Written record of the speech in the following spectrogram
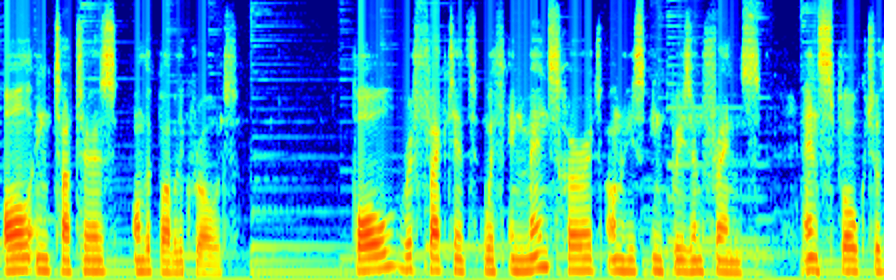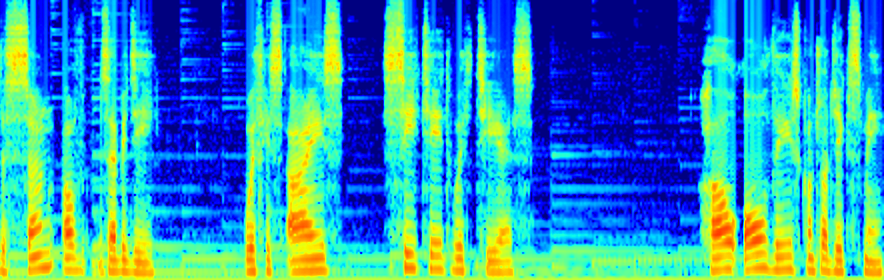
all in tatters on the public road. Paul reflected with immense hurt on his imprisoned friends and spoke to the son of Zebedee, with his eyes seated with tears. How all this contradicts me!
